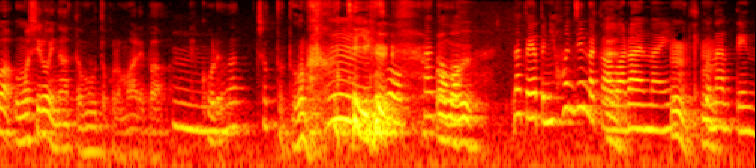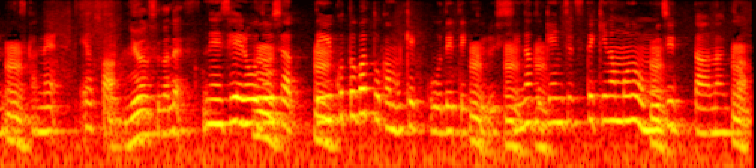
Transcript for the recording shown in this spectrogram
うは面白いなって思うところもあれば、うん。これはちょっとどうなうん。のっていう、そう。なんかわ思うなんかやっぱ日本人だから笑えない、うん。結構なんて言うんですかね、やっぱニュアンスがね。ね性労働者っていう言葉とかも結構出てくるし、うん。なんか現実的なものをもじったなんか、うん。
